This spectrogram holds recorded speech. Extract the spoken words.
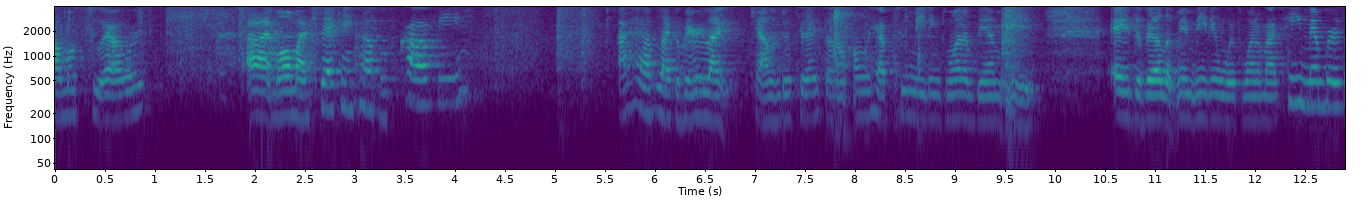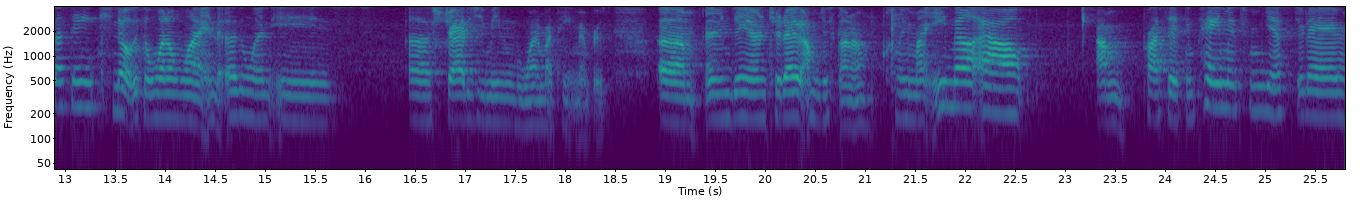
almost two hours. I'm on my second cup of coffee. I have like a very light calendar today, so I only have two meetings. One of them is a development meeting with one of my team members, I think. No, it's a one-on-one, and the other one is a strategy meeting with one of my team members. Um, and then today, I'm just gonna clean my email out. I'm processing payments from yesterday.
